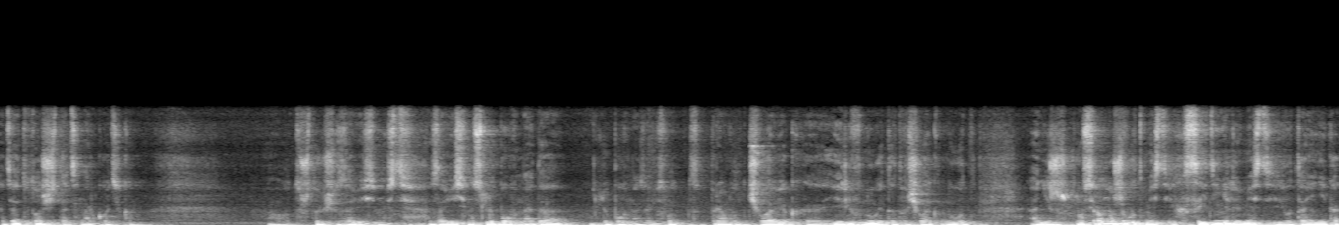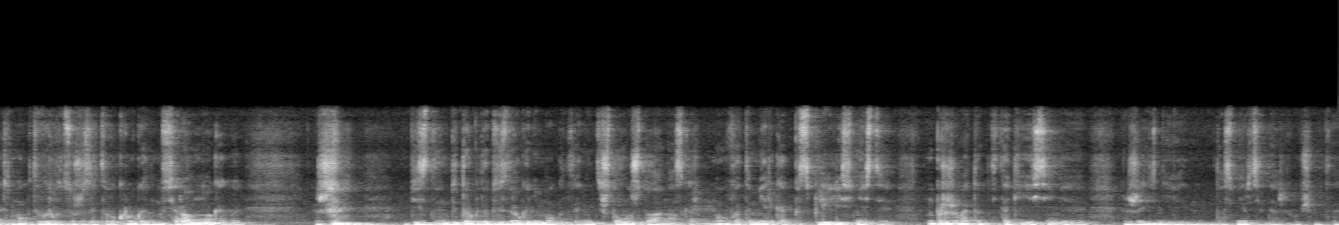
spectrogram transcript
Хотя это тоже считается наркотиком. Вот, что еще зависимость? Зависимость любовная, да? Любовная зависимость. Вот прям вот человек э, и ревнует этого человека. Ну вот они же, но все равно живут вместе, их соединили вместе, и вот они никак не могут вырваться уже из этого круга, но все равно как бы без, без друг да без друга не могут. Они- Что он, что она, скажем. Ну, в этом мире как бы сплелись вместе. Ну, проживают так- такие семьи жизни до смерти даже, в общем-то.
